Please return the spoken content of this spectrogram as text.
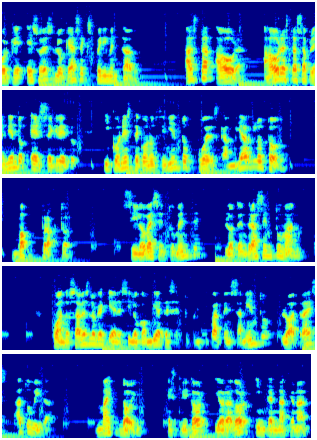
porque eso es lo que has experimentado. Hasta ahora, ahora estás aprendiendo el secreto y con este conocimiento puedes cambiarlo todo. Bob Proctor. Si lo ves en tu mente, lo tendrás en tu mano. Cuando sabes lo que quieres y lo conviertes en tu principal pensamiento, lo atraes a tu vida. Mike Doyle, escritor y orador internacional.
